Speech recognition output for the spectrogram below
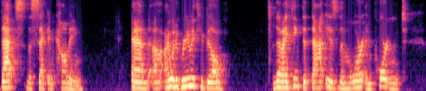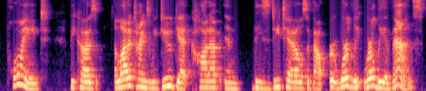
that's the second coming. And uh, I would agree with you, Bill, that I think that that is the more important point because a lot of times we do get caught up in these details about worldly worldly events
